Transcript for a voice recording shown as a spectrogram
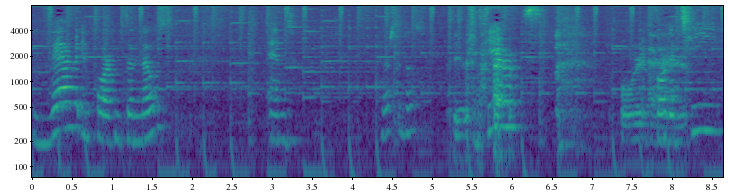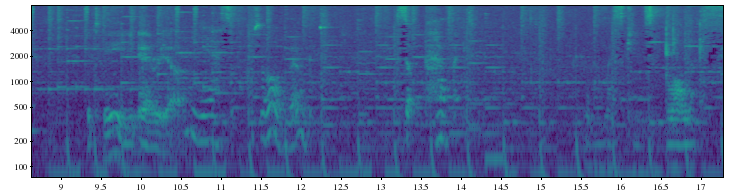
Very important, the nose. And where's the nose? Here's Forehead. for the tea. The T area. Yes, of course. Oh, very good. So, perfect. My skin is flawless.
